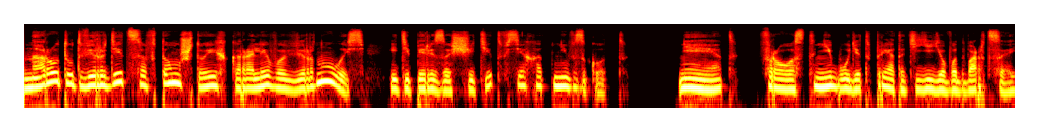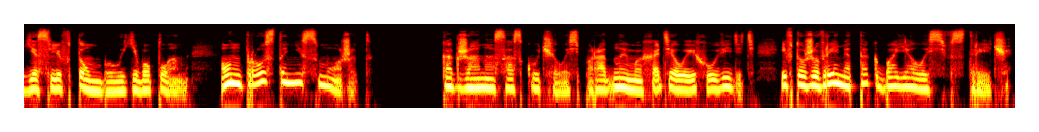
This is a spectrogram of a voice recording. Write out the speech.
Народ утвердится в том, что их королева вернулась и теперь защитит всех от невзгод. Нет, Фрост не будет прятать ее во дворце, если в том был его план. Он просто не сможет. Как же она соскучилась по родным и хотела их увидеть, и в то же время так боялась встречи.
